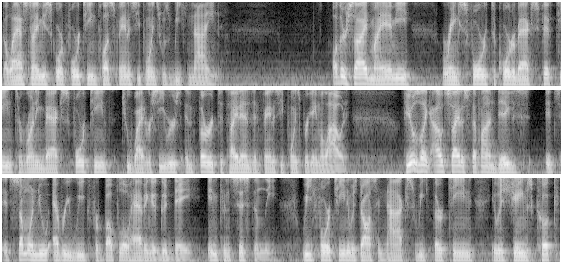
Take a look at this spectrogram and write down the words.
The last time he scored 14 plus fantasy points was week nine. Other side, Miami ranks fourth to quarterbacks, 15th to running backs, 14th to wide receivers, and third to tight ends in fantasy points per game allowed. Feels like outside of Stefon Diggs, it's it's someone new every week for Buffalo having a good day, inconsistently. Week 14, it was Dawson Knox. Week 13, it was James Cook.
